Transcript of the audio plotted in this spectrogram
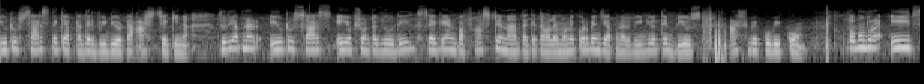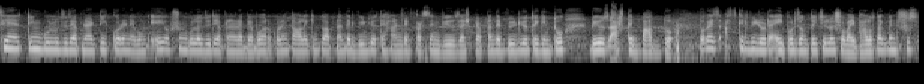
ইউটিউব সার্চ থেকে আপনাদের ভিডিওটা আসছে কি না যদি আপনার ইউটিউব সার্চ এই অপশনটা যদি সেকেন্ড বা ফার্স্টে না থাকে, তাহলে মনে করবেন যে আপনার ভিডিওতে ভিউজ আসবে খুবই কম। তো বন্ধুরা, এই সেটিংগুলো যদি আপনারা ঠিক করেন এবং এই অপশনগুলো যদি আপনারা ব্যবহার করেন, তাহলে কিন্তু আপনাদের ভিডিওতে হান্ড্রেড পারসেন্ট ভিউজ আসবে। আপনাদের ভিডিওতে কিন্তু ভিউজ আসতে বাধ্য। তো গাইজ আজকের ভিডিওটা এই পর্যন্তই ছিল। সবাই ভালো থাকবেন, সুস্থ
